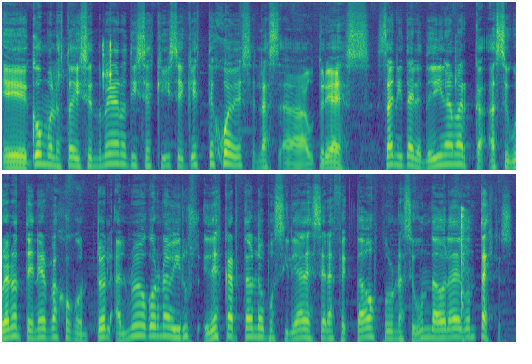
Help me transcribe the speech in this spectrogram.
Eh, como lo está diciendo Mega Noticias, que dice que este jueves las ah, autoridades sanitarias de Dinamarca aseguraron tener bajo control al nuevo coronavirus y descartaron la posibilidad de ser afectados por una segunda ola de contagios.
